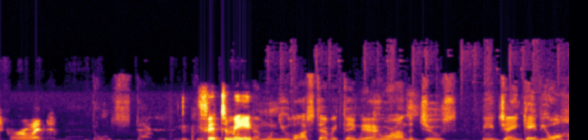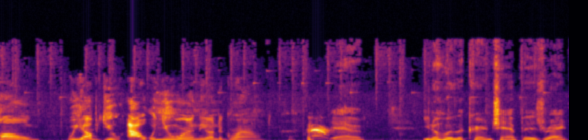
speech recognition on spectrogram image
screw it. Fit to me. Remember when you lost everything when Yeah, you were on the juice? Me and Jane gave you a home. We helped you out when you were in the underground. Yeah. You know who the current champ is, right?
